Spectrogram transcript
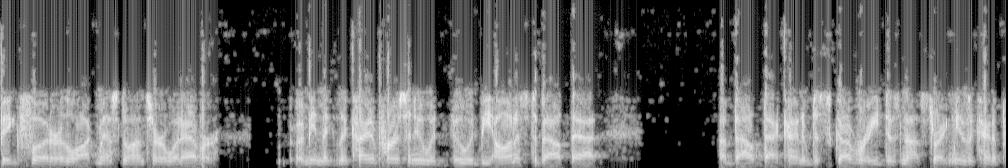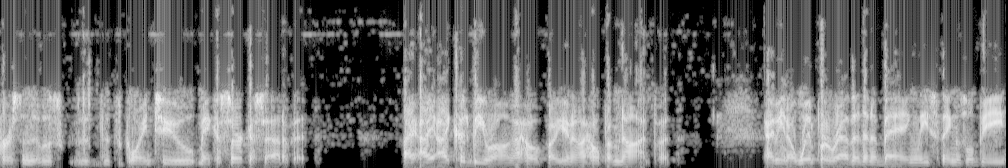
Bigfoot or the Loch Ness monster or whatever. I mean, the, the kind of person who would who would be honest about that about that kind of discovery does not strike me as the kind of person that was that's going to make a circus out of it. I, I, I could be wrong. I hope you know. I hope I'm not. But I mean, a whimper rather than a bang. These things will be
